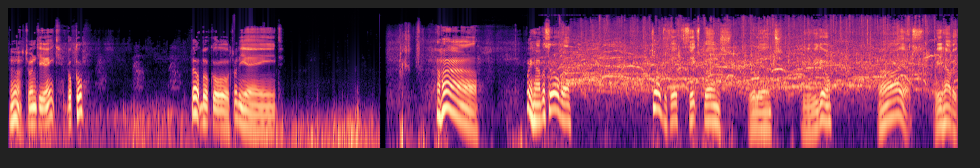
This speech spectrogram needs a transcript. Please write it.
Oh, 28, buckle. Belt buckle, 28. Haha! We have a silver. George V, sixpence. Brilliant. Here we go. Ah, yes, we have it.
